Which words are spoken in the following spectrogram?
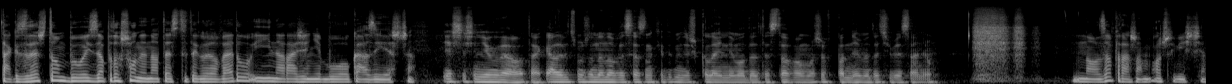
Tak, zresztą byłeś zaproszony na testy tego roweru i na razie nie było okazji jeszcze. Jeszcze się nie udało, tak, ale być może na nowy sezon, kiedy będziesz kolejny model testował, może wpadniemy do ciebie Sanią. No, zapraszam, oczywiście.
